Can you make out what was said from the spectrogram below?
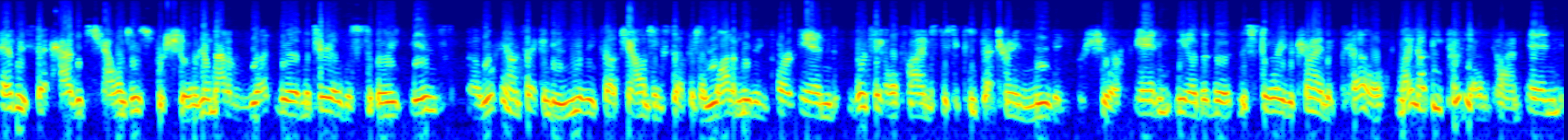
every set has its challenges for sure. No matter what the material of the story is, uh, working on set can be really tough, challenging stuff. There's a lot of moving parts, and working at all times just to keep that train moving for sure. And you know, the, the the story you're trying to tell might not be pretty all the time, and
